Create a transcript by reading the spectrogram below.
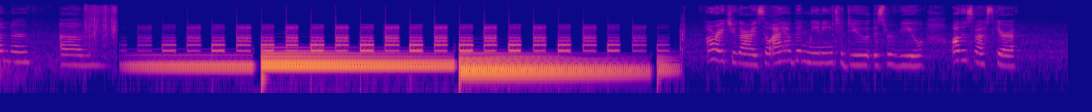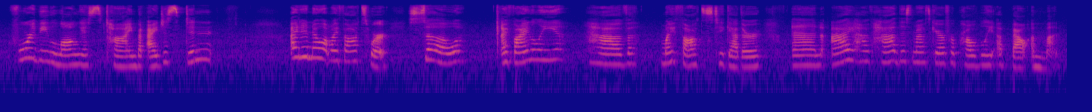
thunder. Um, Alright you guys, so I have been meaning to do this review on this mascara for the longest time, but I just didn't, I didn't know what my thoughts were. So, I finally have my thoughts together, and I have had this mascara for probably about a month.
